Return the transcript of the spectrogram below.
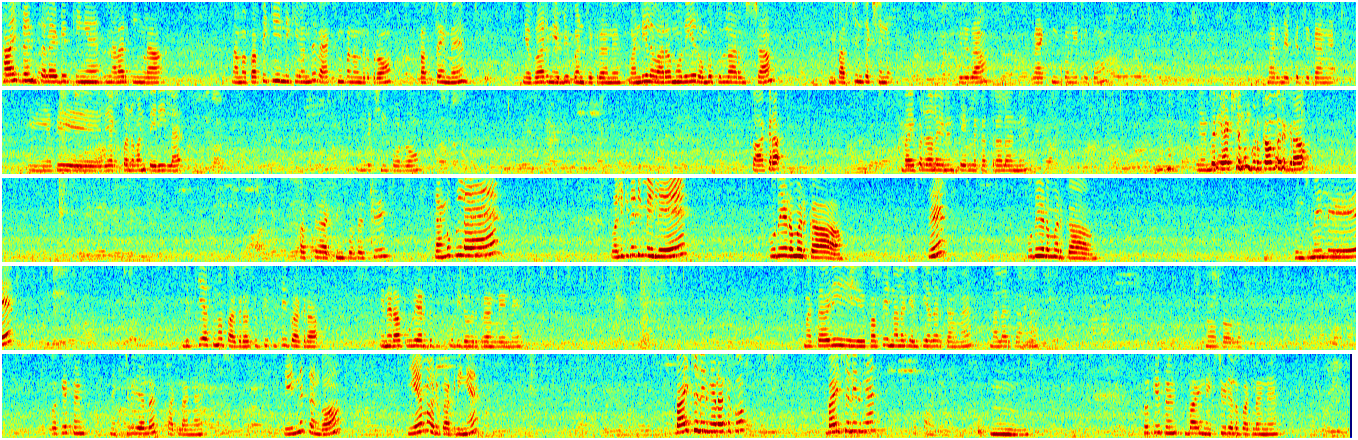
Hi friends எல்லாம் எப்படி இருக்கீங்க? நல்லா இருக்கீங்களா? நம்ம பப்பிக்கு இன்றைக்கி வந்து வேக்சின் பண்ண வந்திருக்குறோம். ஃபஸ்ட் டைமு இங்கே பாருங்க எப்படி உட்காந்துருக்குறான்னு வண்டியில் வரும்போதே ரொம்ப துள்ள ஆரம்பிச்சிட்டா. இங்கே ஃபஸ்ட் இன்ஜெக்ஷனு இதுதான் வேக்சின் பண்ணிகிட்ருக்கோம் மருந்து எடுத்துகிட்ருக்காங்க எப்படி ரியாக்ட் பண்ணுவான்னு தெரியல. இன்ஜெக்ஷன் போடுறோம். பார்க்குறா பயப்படுறாளா என்னன்னு தெரியல கத்துறாளான்னு. எந்த ரியாக்ஷனும் கொடுக்காம இருக்கிறா. ஃபஸ்ட்டு வேக்சின் போட்டாச்சு. தங்க பிள்ளை. வலிக்குதடி மயிலே? புது இடமா இருக்கா? ஏ புது இடமா இருக்கா? குஞ்சு மயிலே. வித்தியாசமாக பார்க்குறா சுற்றி சுற்றி பார்க்குறா என்னடா புது இடத்துக்கு கூட்டிகிட்டு வந்திருக்குறாங்களேன்னு மற்றபடி பப்பி நல்லா ஹெல்த்தியாக தான் இருக்காங்க. நல்லா இருக்காங்க. No problem okay friends next வீடியோவில் பார்க்கலாங்க என்ன தங்கம்? ஏமா அப்படி பார்க்குறீங்க பாய் சொல்லிருங்க எல்லாத்துக்கும். பாய் சொல்லிருங்க. ம். ஓகே ஃப்ரெண்ட்ஸ் பாய் நெக்ஸ்ட் வீடியோவில் பார்க்கலாங்க.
